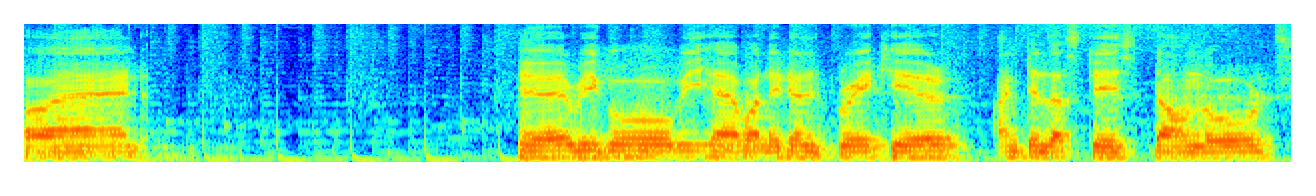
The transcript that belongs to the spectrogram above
and here we go. We have a little break here until the stage downloads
